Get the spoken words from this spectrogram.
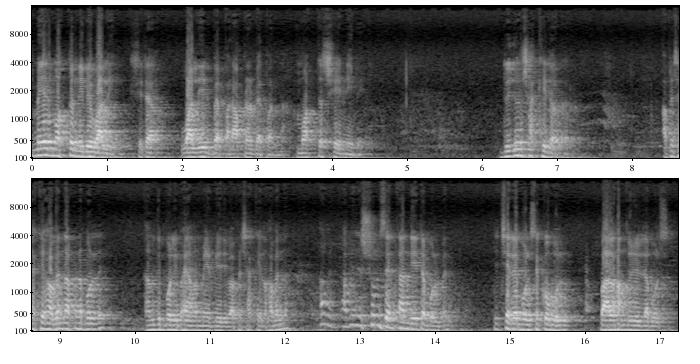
মেয়ের মত নেবে ওয়ালি, সেটা ওয়ালির ব্যাপার, আপনার ব্যাপার না মতটা সে নেবে। দুজন সাক্ষী দরকার। আপনি সাক্ষী হবেন না আপনারা বললে? আমি তো বলি, ভাই, আমার মেয়ের বিয়ে দিব, আপনি সাক্ষী হবেন না? হবেন। আপনি শুনছেন, কান দিয়ে এটা বলবেন। যে ছেলে বলছে, কবুল। বা, আলহামদুলিল্লাহ, বলছে।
